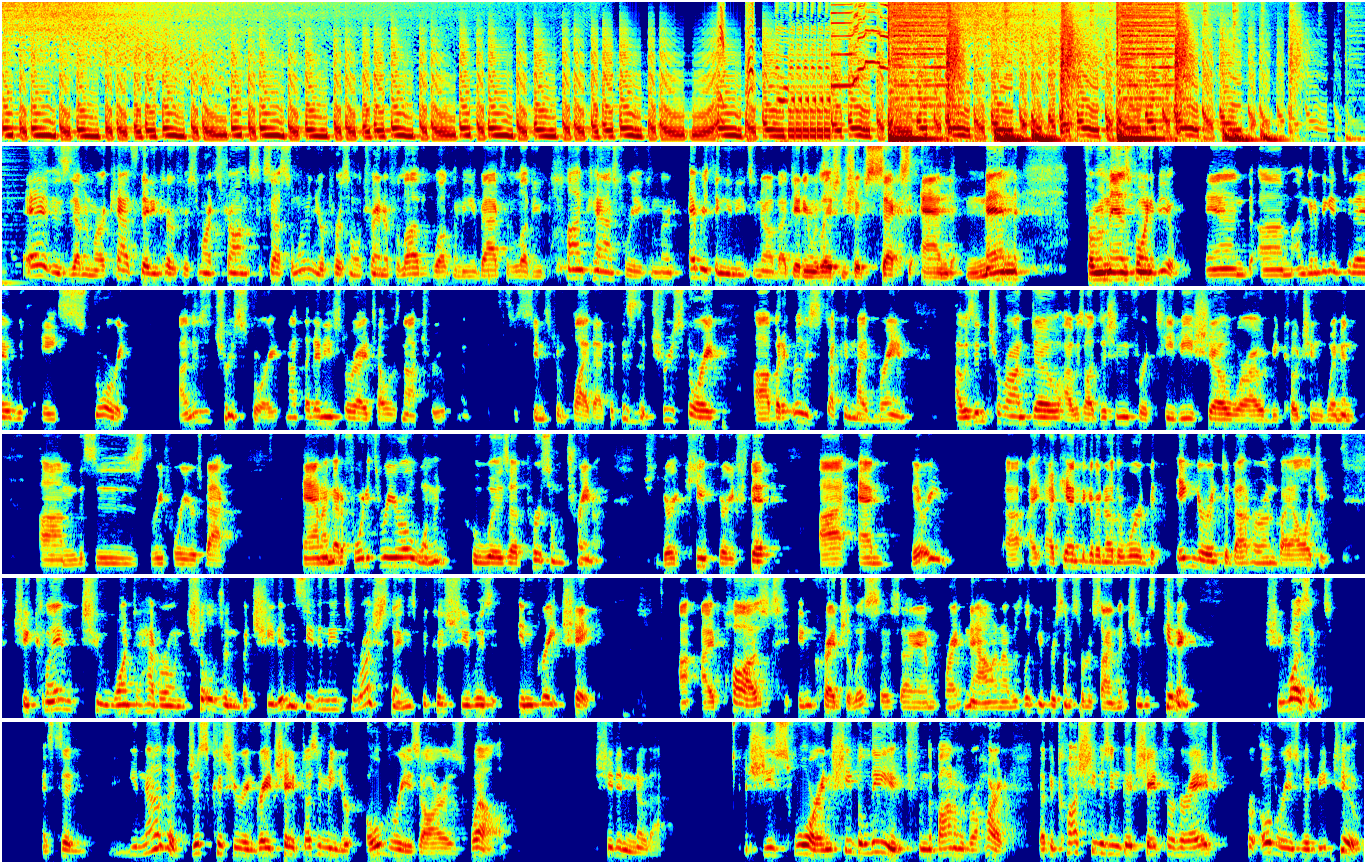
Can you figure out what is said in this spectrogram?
Hey, this is Evan Marc Katz, dating coach for smart, strong, successful women, your personal trainer for love, welcoming you back to the Love U podcast, where you can learn everything you need to know about dating relationships, sex, and men from a man's point of view. And um, I'm going to begin today with a story. And this is a true story. Not that any story I tell is not true. It just seems to imply that. But this is a true story, uh, but it really stuck in my brain. I was in Toronto. I was auditioning for a TV show where I would be coaching women. Um, this is three, four years back and I met a 43 year old woman who was a personal trainer. She's very cute, very fit, uh, and very, uh, I, I, can't think of another word, but ignorant about her own biology. She claimed to want to have her own children, but she didn't see the need to rush things because she was in great shape. I, paused, incredulous as I am right now, and I was looking for some sort of sign that she was kidding. She wasn't. I said, You know that just because you're in great shape doesn't mean your ovaries are as well she didn't know that. She swore and she believed from the bottom of her heart that because she was in good shape for her age, her ovaries would be too.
